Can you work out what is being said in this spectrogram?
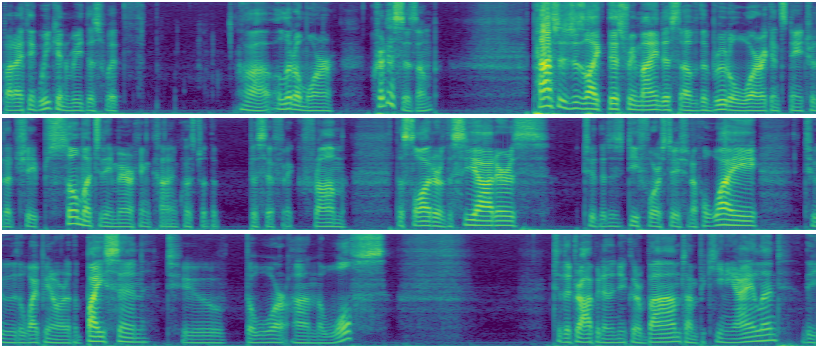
But I think we can read this with uh, a little more criticism Passages like this remind us of the brutal war against nature that shaped so much of the American conquest of the Pacific, from the slaughter of the sea otters to the deforestation of Hawaii to the wiping out of the bison to the war on the wolves to the dropping of the nuclear bombs on Bikini Island. The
